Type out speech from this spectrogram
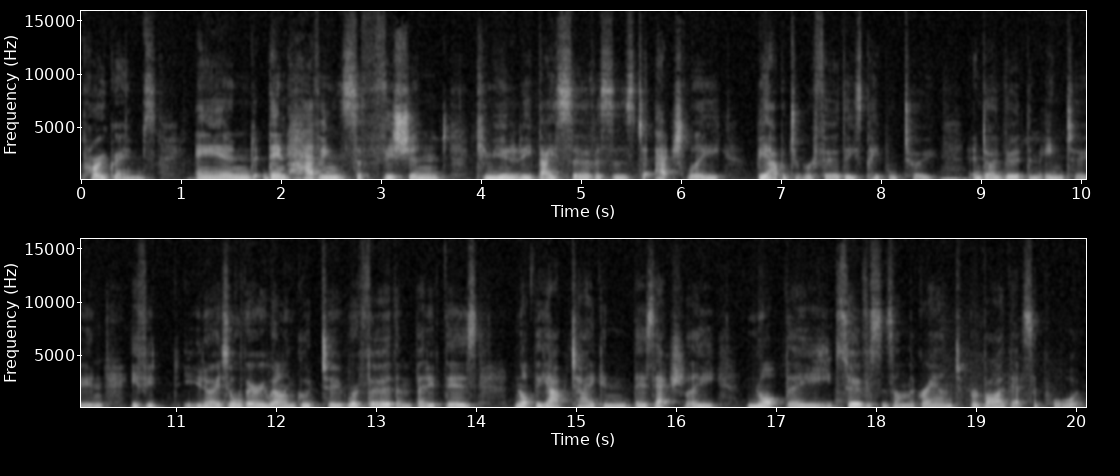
programs and then having sufficient community based services to actually be able to refer these people to mm. and divert them into and if you you know it's all very well and good to refer them but if there's not the uptake, and there's actually not the services on the ground to provide that support.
